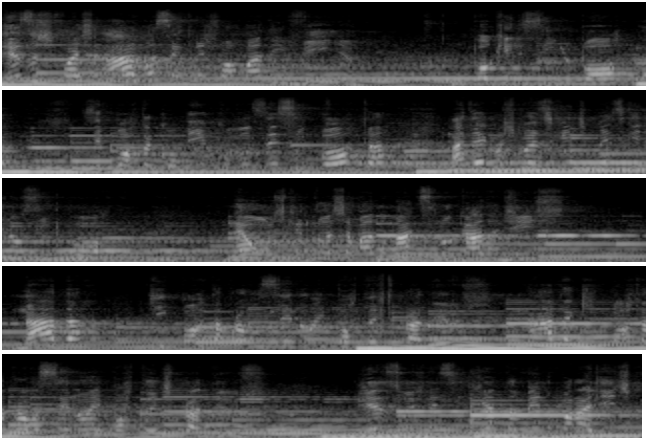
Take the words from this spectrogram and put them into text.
Jesus faz água ser transformada em vinho, porque ele se importa. Se importa comigo, com você, se importa até com as coisas que a gente pensa que ele não se importa. Né? Um escritor chamado Max Lucado diz: Nada que importa para você não é importante para Deus. Nada que importa para você não é importante para Deus. Jesus, nesse dia também no paralítico,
